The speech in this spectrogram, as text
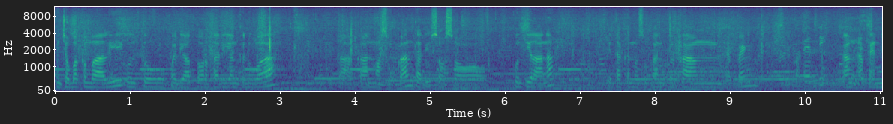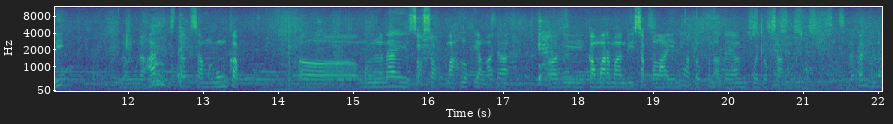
mencoba kembali untuk mediator tadi yang kedua. Kita akan masukkan tadi sosok kuntilanak. Kita akan masukkan ke Kang Hepeng, Pak Pendi. Kang Effendi. Mudah-mudahan kita bisa mengungkap eh, mengenai sosok makhluk yang ada eh, di kamar mandi sekolah ini ataupun ada yang di pojok sana. Silakan Bunda.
